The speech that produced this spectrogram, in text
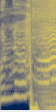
When you're high.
